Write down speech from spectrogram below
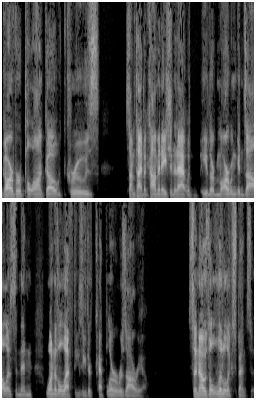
Garver, Polanco, Cruz, some type of combination of that with either Marwin Gonzalez and then one of the lefties, either Kepler or Rosario. Sano's a little expensive,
